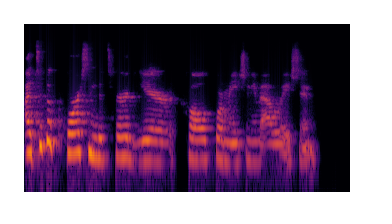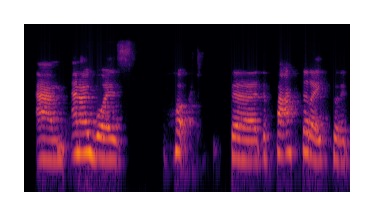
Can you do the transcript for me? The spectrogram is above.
I took a course in the third year called Formation Evaluation. Um, and I was hooked. The, the fact that I could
